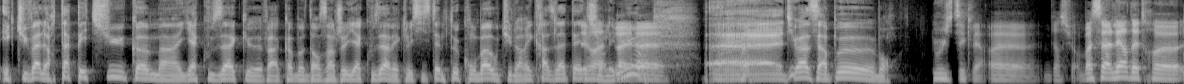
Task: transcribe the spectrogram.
et que tu vas leur taper dessus comme un yakuza, que, enfin comme dans un jeu yakuza avec le système de combat où tu leur écrases la tête sur les ouais, murs. ouais, ouais. Euh, Tu vois, c'est un peu bon. Oui, c'est clair, ouais, bien sûr. Bah, ça a l'air d'être. euh,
